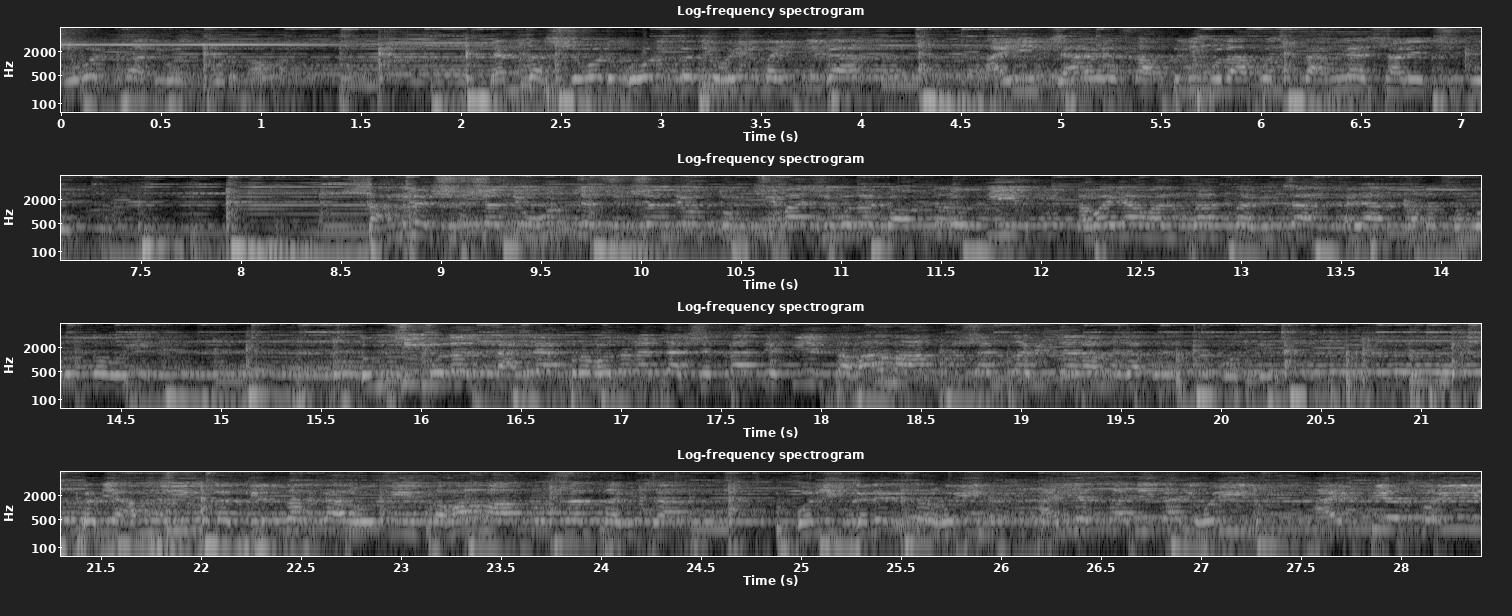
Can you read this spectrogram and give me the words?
शेवटचा दिवस गोड व्हावा? त्यांचा शेवट गोड कधी होईल माहिती का? आणि ज्या वेळेस आपली मुलं आपण चांगल्या शाळेत शिकू चांगलं शिक्षण देऊ उच्च शिक्षण देऊ तुमची माझी मुलं डॉक्टर होतील तेव्हा या माणसांचा विचार खऱ्या अर्थानं समृद्ध होईल. तुमची मुलं चांगल्या प्रबोधनाच्या क्षेत्रात येतील तेव्हा महापुरुषांचा विचार आमच्यापर्यंत पोहोचेल कधी आमची मुलं कीर्तनकार होतील तेव्हा महापुरुषांचा विचार. कोणी कलेक्टर होईल आय एस अधिकारी होईल आय पी एस होईल.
